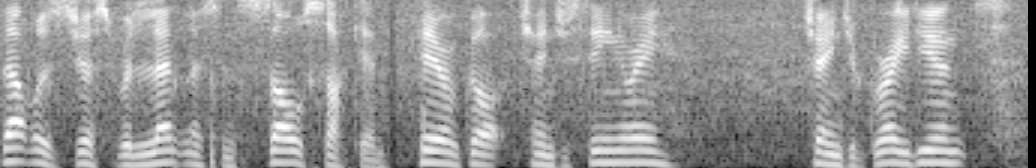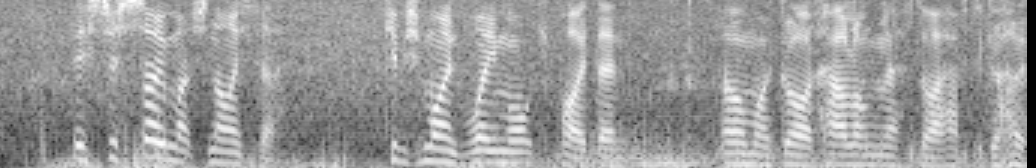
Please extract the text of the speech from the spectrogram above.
That was just relentless and soul sucking. Here I've got change of scenery, change of gradients. It's just so much nicer. Keeps your mind way more occupied than, oh my god, how long left do I have to go?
